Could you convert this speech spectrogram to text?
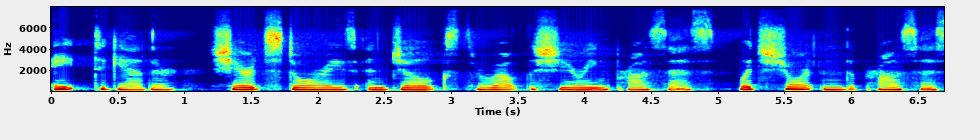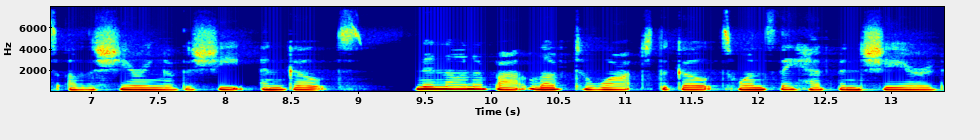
ate together, shared stories and jokes throughout the shearing process, which shortened the process of the shearing of the sheep and goats. Ninanabat loved to watch the goats once they had been sheared.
